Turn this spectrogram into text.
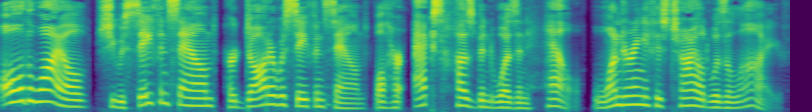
All the while, she was safe and sound, her daughter was safe and sound, while her ex-husband was in hell, wondering if his child was alive.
